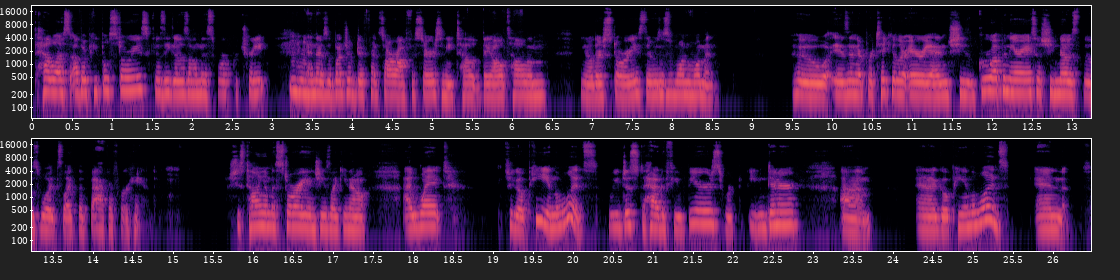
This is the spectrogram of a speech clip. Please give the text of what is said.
tell us other people's stories because he goes on this work retreat Mhm. and there's a bunch of different SAR officers and he tell they all tell him, you know, their stories. There was this Mhm. one woman who is in a particular area and she grew up in the area so she knows those woods like the back of her hand. She's telling him the story and she's like, you know, I went to go pee in the woods. We just had a few beers, we're eating dinner, um, and I go pee in the woods. And s-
